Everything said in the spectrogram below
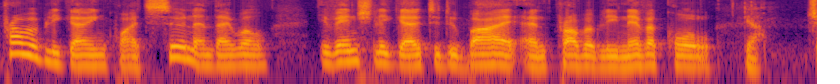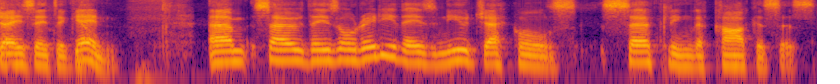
probably going quite soon and they will eventually go to Dubai and probably never call yeah. JZ again. Yeah. Um, so there's already there's new jackals circling the carcasses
